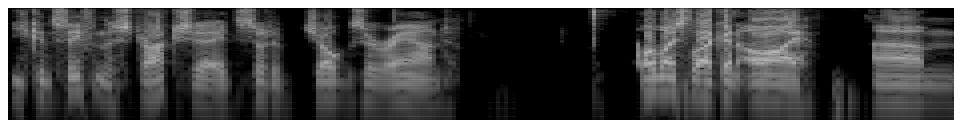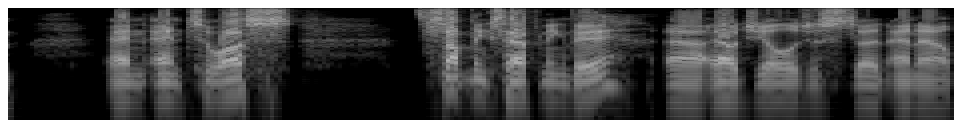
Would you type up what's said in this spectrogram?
you can see from the structure it sort of jogs around, almost like an eye. Um, and and to us, something's happening there. Uh, our geologist and our,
